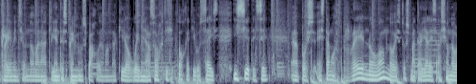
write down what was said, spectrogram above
reinvención nómada, clientes premiums bajo demanda, Killer Webinars, objetivos 6 y 7C. Eh, pues estamos renovando estos materiales, haciendo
